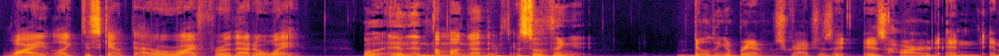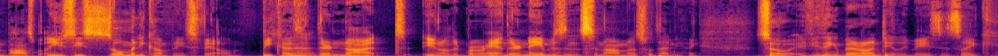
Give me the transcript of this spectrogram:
Why like discount that or why throw that away, Well, and, and among other things? so the thing, building a brand from scratch is is hard and impossible. You see so many companies fail because mm-hmm. they're not, you know, their brand, their name isn't synonymous with anything. So if you think about it on a daily basis, like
